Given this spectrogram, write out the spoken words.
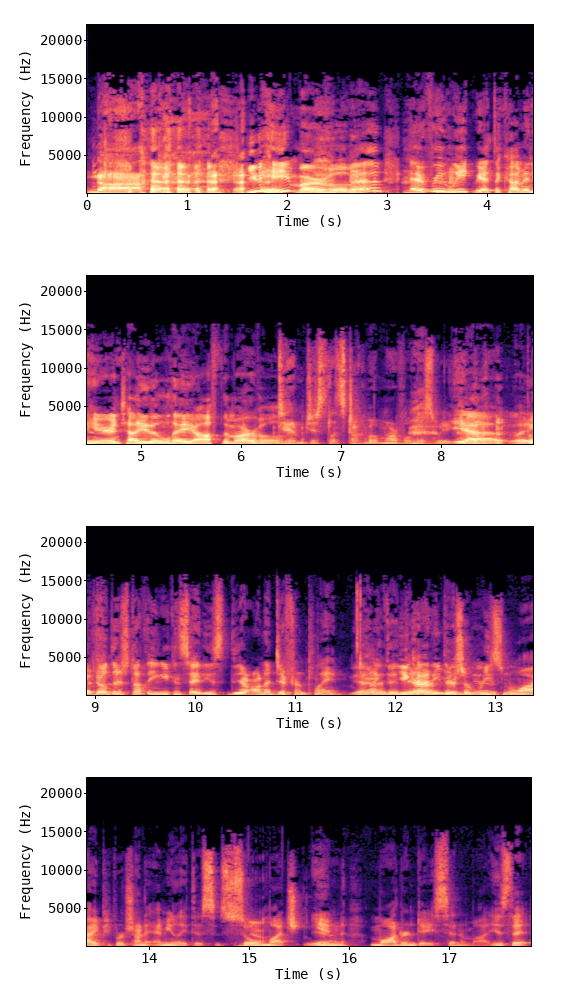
Nah. You hate Marvel, man. Every week we have to come in here and tell you to lay off the Marvel. Tim, just let's talk about Marvel this week. Yeah, like but no, there's nothing you can say. These they're on a different plane. Yeah, Like, they- you can't even- there's a yeah. reason why people are trying to emulate this so much in modern day cinema. Is that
